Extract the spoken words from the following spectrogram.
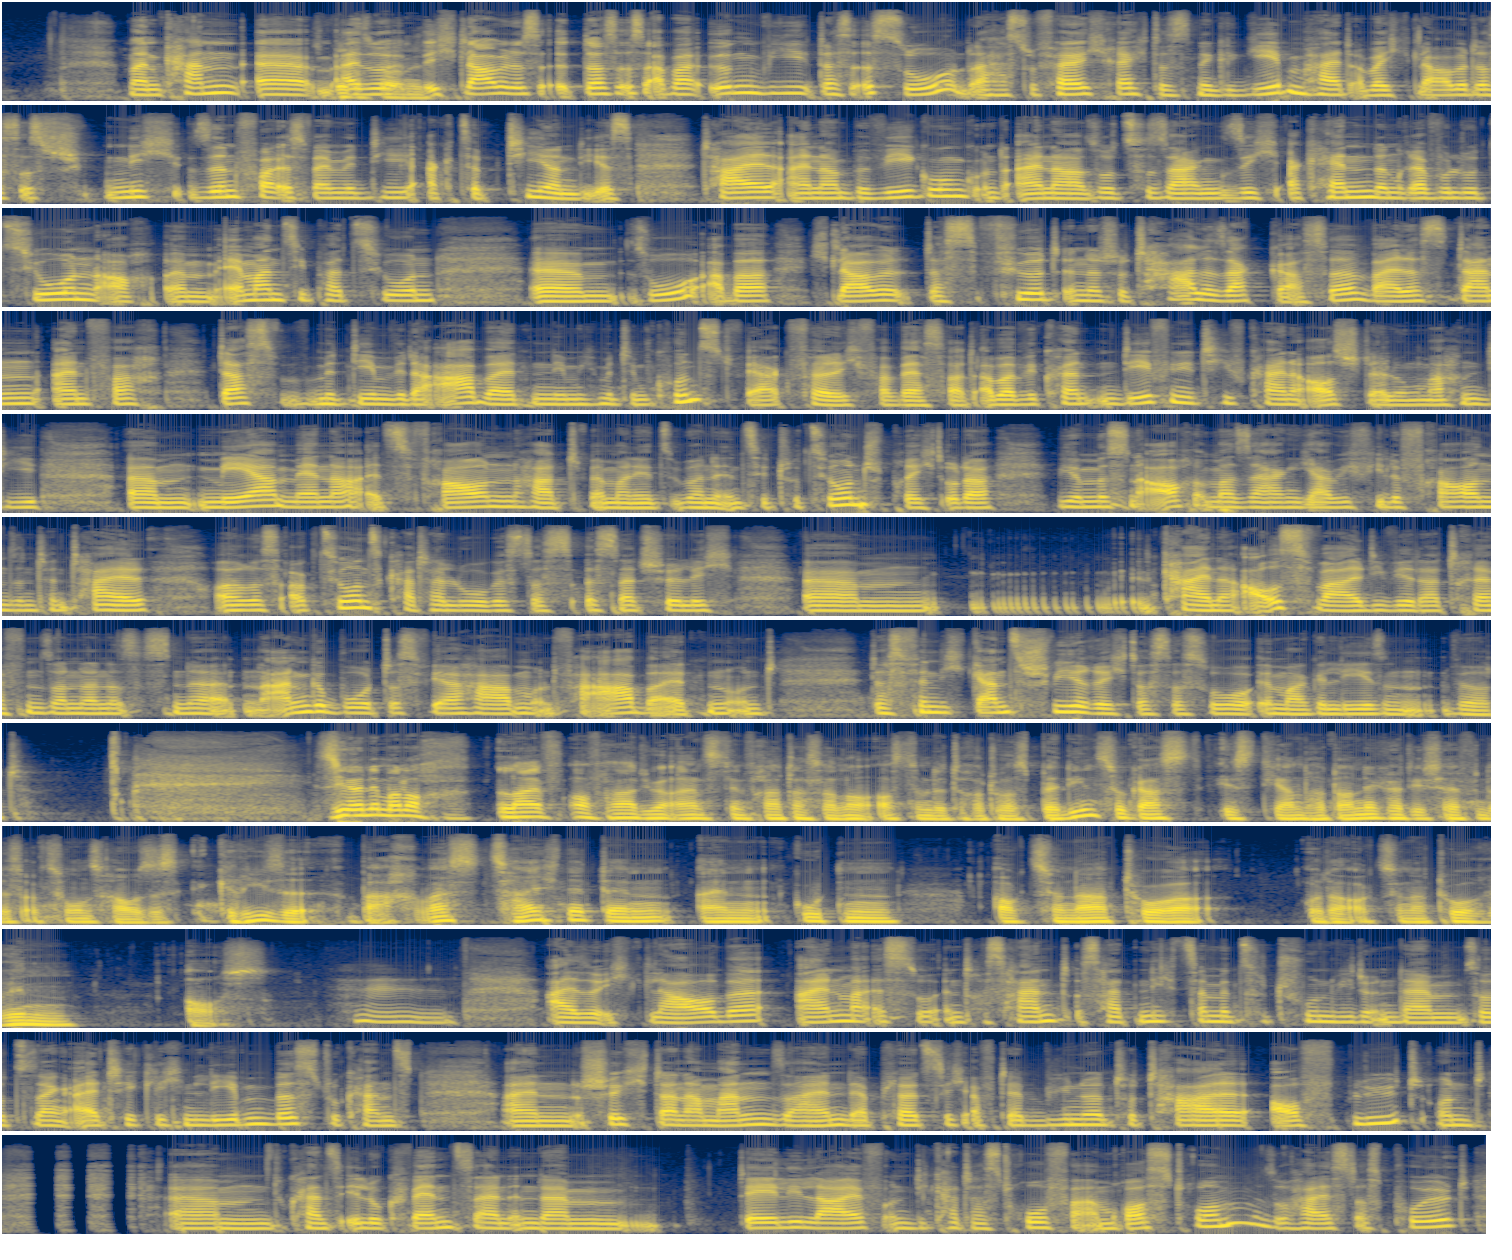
Man kann, äh, also ich glaube, das, das ist aber irgendwie, das ist so, da hast du völlig recht, das ist eine Gegebenheit, aber ich glaube, dass es nicht sinnvoll ist, wenn wir die akzeptieren. Die ist Teil einer Bewegung und einer sozusagen sich erkennenden Revolution, auch ähm, Emanzipation, ähm, so. Aber ich glaube, das führt in eine totale Sackgasse, weil es dann einfach das, mit dem wir da arbeiten, nämlich mit dem Kunstwerk, völlig verwässert. Aber wir könnten definitiv keine Ausstellung machen, die ähm, ähm, mehr Männer als Frauen hat, wenn man jetzt über eine Institution spricht. Oder wir müssen auch immer sagen, ja, wie viele Frauen sind denn Teil eures Auktionskataloges? Das ist natürlich ähm, keine Auswahl, die wir da treffen, sondern es ist eine, ein Angebot, das wir haben und verarbeiten. Und das finde ich ganz schwierig, dass das so immer gelesen wird. Sie hören immer noch live auf Radio 1 den Freitagssalon aus dem Literaturhaus Berlin. Zu Gast ist Jan Radonecker, die Chefin des Auktionshauses Griesebach. Was zeichnet denn einen guten Auktionator oder Auktionatorin aus? Hm. Also ich glaube, einmal ist so interessant, es hat nichts damit zu tun, wie du in deinem sozusagen alltäglichen Leben bist. Du kannst ein schüchterner Mann sein, der plötzlich auf der Bühne total aufblüht und ähm, du kannst eloquent sein in deinem Daily Life und die Katastrophe am Rostrum, so heißt das Pult.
